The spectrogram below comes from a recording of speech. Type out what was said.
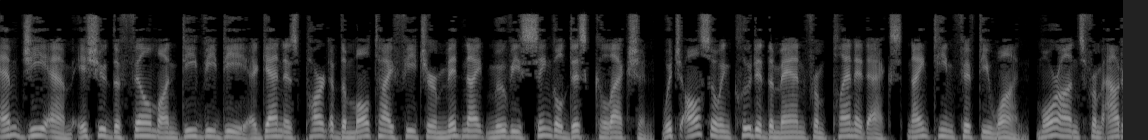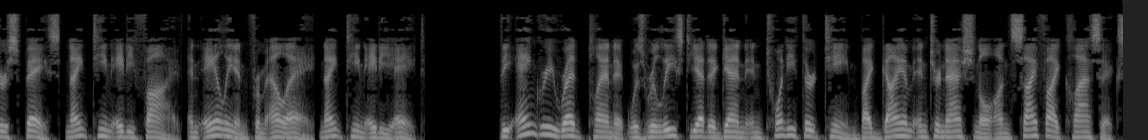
MGM issued the film on DVD again as part of the multi-feature Midnight Movies single-disc collection, which also included The Man from Planet X 1951, Morons from Outer Space 1985, and Alien from L.A. 1988. The Angry Red Planet was released yet again in 2013 by Gaiam International on Sci-Fi Classics,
